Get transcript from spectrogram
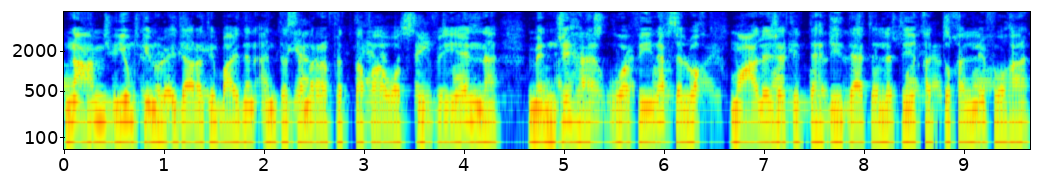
نعم يمكن لإدارة بايدن أن تستمر في التفاوض في فيينا من جهة وفي نفس الوقت معالجة التهديدات التي قد تخلفها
